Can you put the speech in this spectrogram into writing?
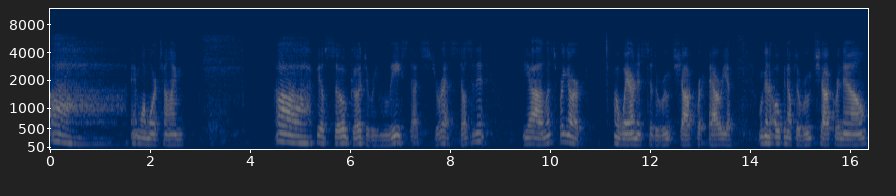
Ah, and one more time. Ah, feels so good to release that stress, doesn't it? Yeah, and let's bring our awareness to the root chakra area. We're going to open up the root chakra now.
